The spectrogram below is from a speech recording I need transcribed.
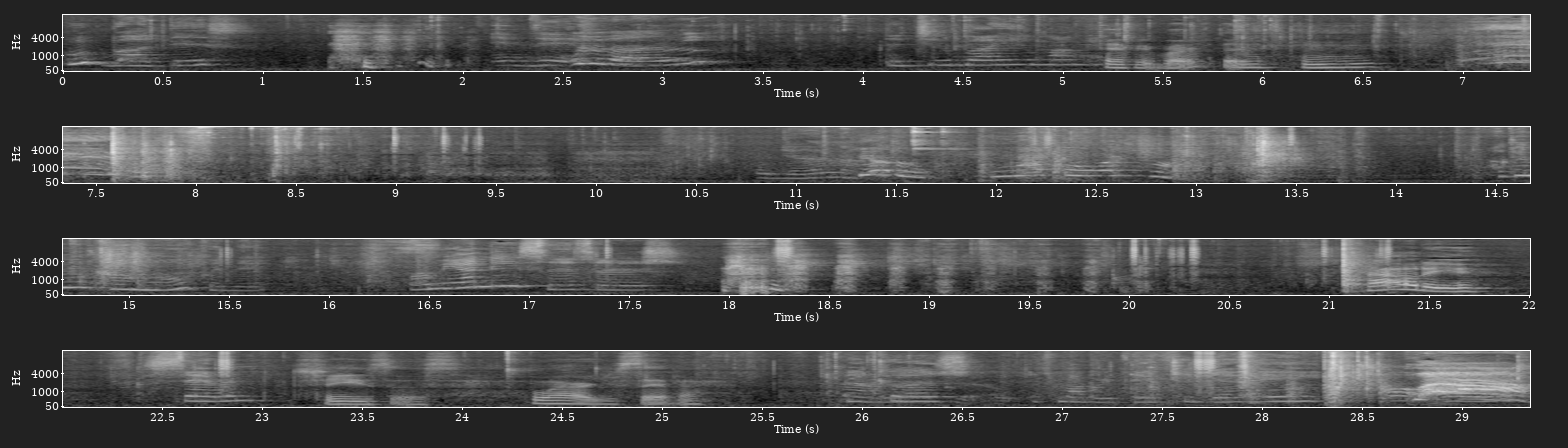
Who bought this? Is it mommy? Did you buy it, mommy? Happy birthday. Mm-hmm. No, not the worst one. How can you come open it? Mommy, I need scissors. How old are you? Seven, Jesus. Why are you seven? Because it's my birthday today. Oh, wow!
